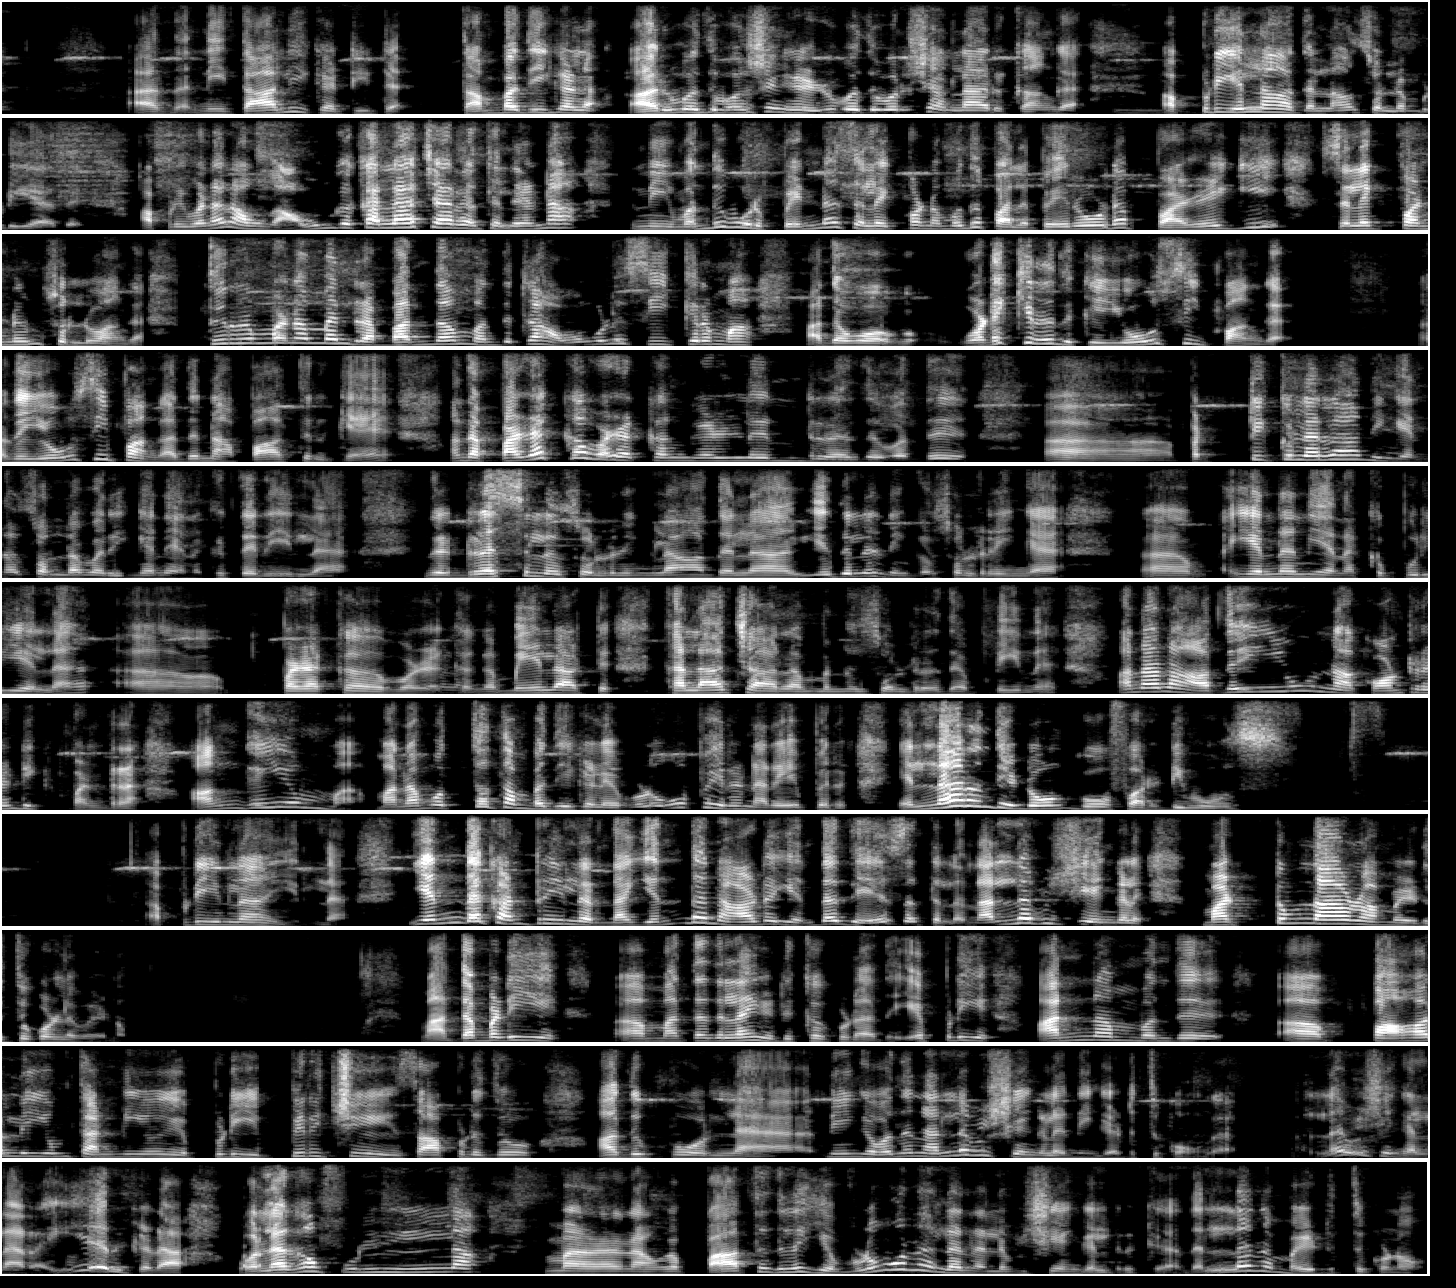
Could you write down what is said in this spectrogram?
அந்த நீ தாலி கட்டிட்ட. தம்பதிகள் அறுபது வருஷம் எழுபது வருஷம்லாம் இருக்காங்க. அப்படியெல்லாம் அதெல்லாம் சொல்ல முடியாது. அப்படி வேணா அவங்க அவங்க கலாச்சாரத்துலன்னா நீ வந்து ஒரு பெண்ணை செலக்ட் பண்ணும்போது பல பேரோட பழகி செலக்ட் பண்ணுன்னு சொல்லுவாங்க. திருமணம் என்ற பந்தம் வந்துட்டு அவங்களும் சீக்கிரமா அதை உடைக்கிறதுக்கு யோசிப்பாங்க. அதை யோசிப்பாங்க. அது நான் பார்த்துருக்கேன். அந்த பழக்க வழக்கங்கள்ன்றது வந்து பர்டிகுலராக நீங்கள் என்ன சொல்ல வரீங்கன்னு எனக்கு தெரியல. இந்த ட்ரெஸ்ஸில் சொல்கிறீங்களா அதெல்லாம் எதில் நீங்கள் சொல்கிறீங்க என்னன்னு எனக்கு புரியலை. பழக்க வழக்கங்க மேலாட்டு கலாச்சாரம்னு சொல்கிறது அப்படின்னு. ஆனால் நான் அதையும் நான் கான்ட்ரடிக்ட் பண்ணுறேன் அங்கேயும் ம- மனமொத்த தம்பதிகள் எவ்வளோ பேர் நிறைய பேர். எல்லாரும் they don't go for divorce அப்படின்லாம் இல்லை. எந்த கண்ட்ரியில் இருந்தால் எந்த நாடு எந்த தேசத்தில் நல்ல விஷயங்களை மட்டும்தான் நம்ம எடுத்துக்கொள்ள வேணும். மற்றபடி மற்றதெல்லாம் எடுக்கக்கூடாது. எப்படி அன்னம் வந்து பாலையும் தண்ணியும் எப்படி பிரித்து சாப்பிடுதோ அது போல் நீங்கள் வந்து நல்ல விஷயங்களை நீங்கள் எடுத்துக்கோங்க. நல்ல விஷயங்கள் நிறைய இருக்குடா. உலகம் ஃபுல்லாக நாங்கள் பார்த்ததுல எவ்வளவோ நல்ல நல்ல விஷயங்கள் இருக்குது அதெல்லாம் நம்ம எடுத்துக்கணும்.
